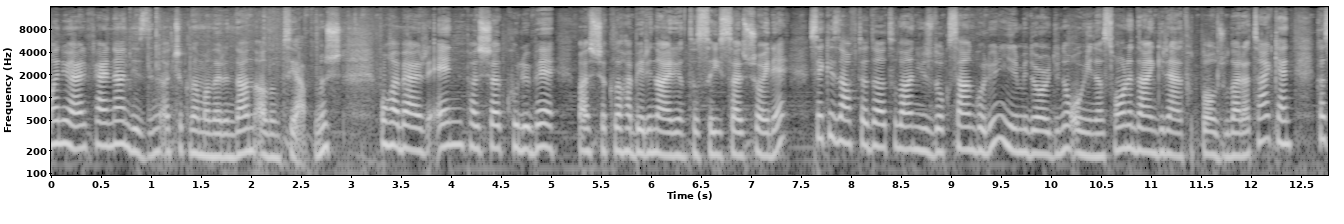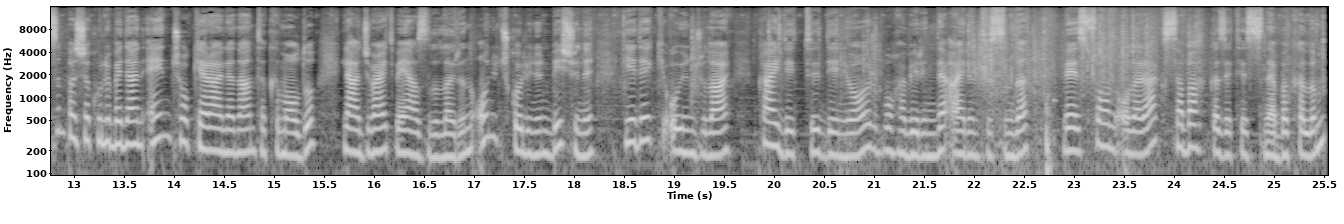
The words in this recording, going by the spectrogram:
Manuel Fernandez'in açıklamalarından alıntı yapmış. Bu haber en paşa kulübe başlıklı haberin ayrıntısı ise şöyle. 8 haftada atılan 190 golün 24'ünü oyuna sonradan giren futbolcular atarken Kasımpaşa kulübeden en çok yararlanan takım oldu. Lacivert lacivert beyazlıların 13 golünün 5'ini yedek oyuncular kaydetti deniyor bu haberinde ayrıntısında ve son olarak Sabah gazetesine bakalım.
